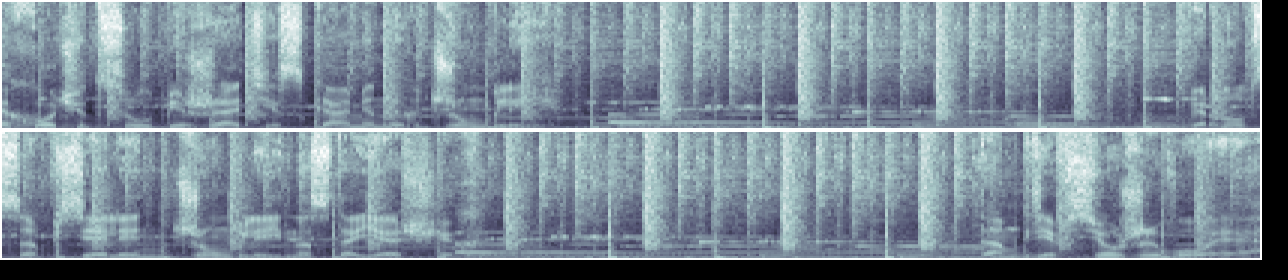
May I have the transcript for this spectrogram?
Мне хочется убежать из каменных джунглей. Вернуться в зелень джунглей настоящих. Там, где все живое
